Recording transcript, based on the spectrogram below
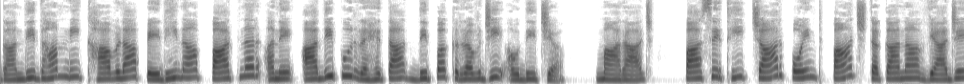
ગાંધીધામની ખાવડા પેઢીના પાર્ટનર અને આદિપુર રહેતા દીપક રવજી ઔદિચ્ય મહારાજ પાસેથી ચાર પોઈન્ટ પાંચ ટકાના વ્યાજે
